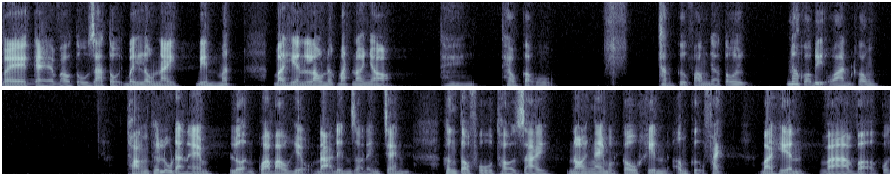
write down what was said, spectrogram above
về kẻ vào tù ra tội bấy lâu nay biến mất. Bà Hiền lau nước mắt nói nhỏ. Thế theo cậu, thằng cự phòng nhà tôi nó có bị oan không? Thoáng theo lũ đàn em lượn qua báo hiệu đã đến giờ đánh chén. Hưng Tổ Phù thở dài, nói ngay một câu khiến ông cự phách, bà Hiền và vợ của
